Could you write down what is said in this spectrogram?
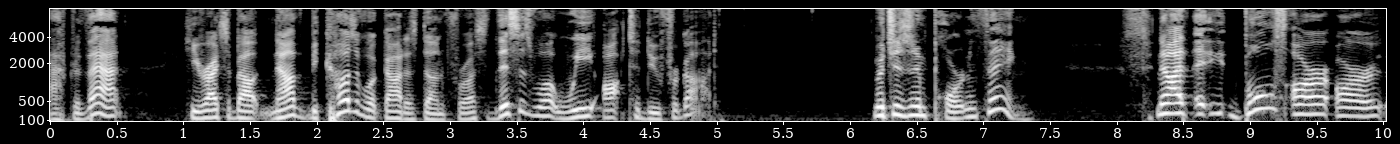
after that, he writes about now, because of what God has done for us, this is what we ought to do for God, which is an important thing. Now, both are, are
